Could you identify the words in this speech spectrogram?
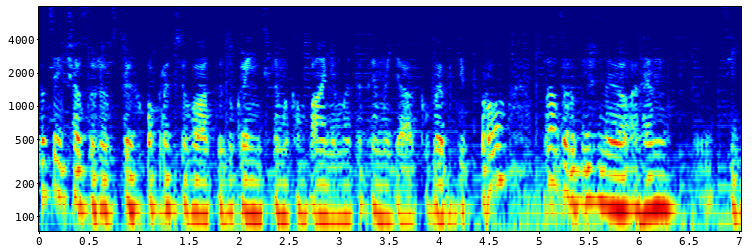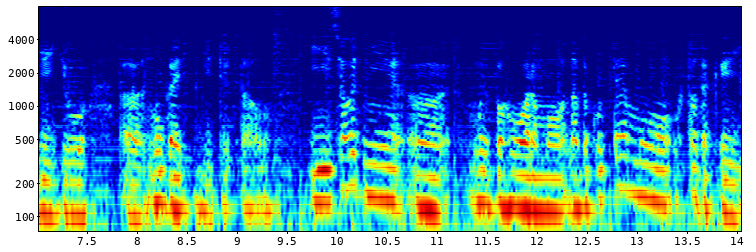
За цей час уже встиг попрацювати з українськими компаніями, такими як WebDeep та зарубіжною агенцією е, Nuga Digital. І сьогодні е, ми поговоримо на таку тему, хто такий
